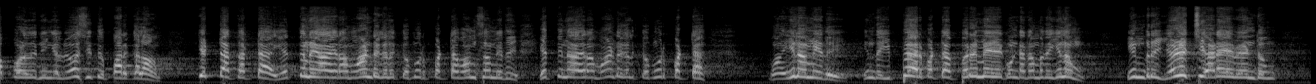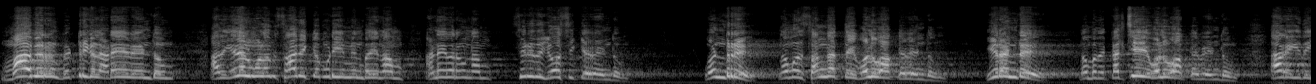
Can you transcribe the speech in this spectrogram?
அப்பொழுது நீங்கள் யோசித்து பார்க்கலாம் கிட்டத்தட்ட எத்தனை ஆயிரம் ஆண்டுகளுக்கு முற்பட்ட வம்சம் இது? எத்தனை ஆயிரம் ஆண்டுகளுக்கு முற்பட்ட இனம் இது? இந்த இப்பேற்பட்ட பெருமையை கொண்ட நமது இனம் இன்று எழுச்சி அடைய வேண்டும் மாபெரும் வெற்றிகள் அடைய வேண்டும். அதை எதன் மூலம் சாதிக்க முடியும் என்பதை நாம் அனைவரும் நாம் சிறிது யோசிக்க வேண்டும். ஒன்று நமது சங்கத்தை வலுவாக்க வேண்டும். இரண்டு நமது கட்சியை வலுவாக்க வேண்டும். ஆக இதை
